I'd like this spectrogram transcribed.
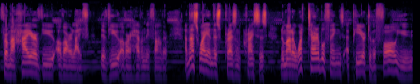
from a higher view of our life, the view of our Heavenly Father. And that's why in this present crisis, no matter what terrible things appear to befall you,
